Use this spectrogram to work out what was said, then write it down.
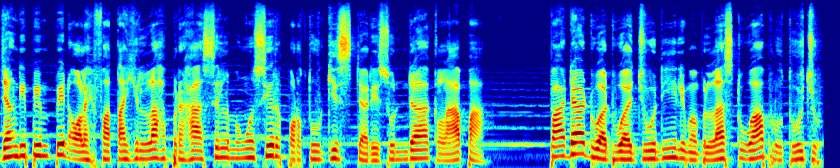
yang dipimpin oleh Fatahillah berhasil mengusir Portugis dari Sunda Kelapa pada 22 Juni 1527.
